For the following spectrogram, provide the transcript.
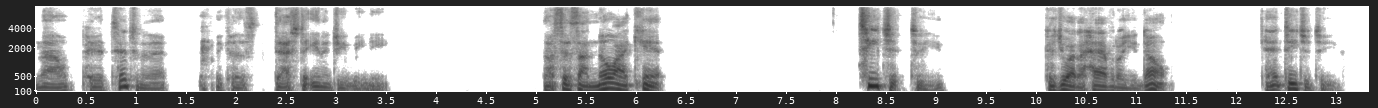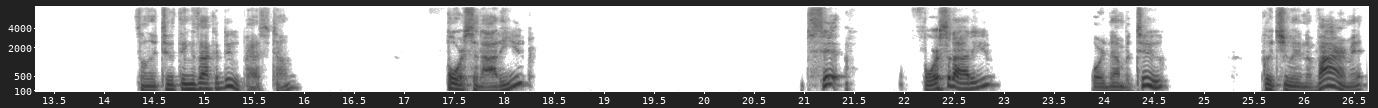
Now, pay attention to that because that's the energy we need. Now, since I know I can't teach it to you, because you either have it or you don't, can't teach it to you. It's only two things I could do, Pastor Tony. Force it out of you. Sit, force it out of you. Or number two, put you in an environment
